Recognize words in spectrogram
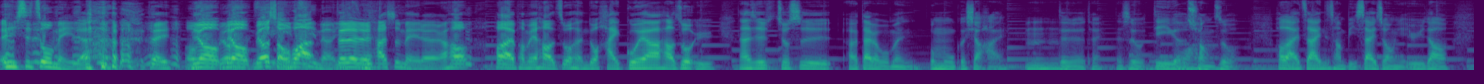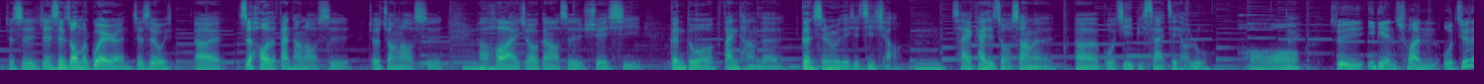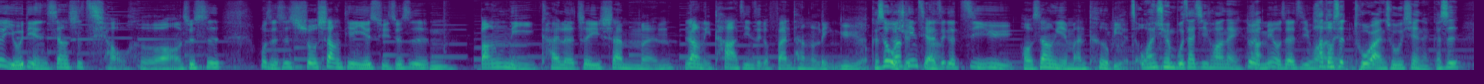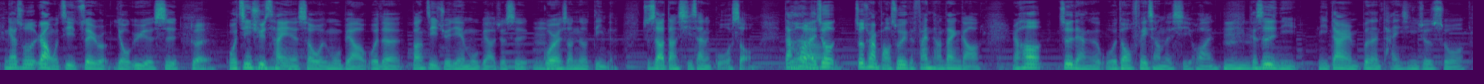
哎，是做美的，对，没有没有没有手画，对对对，她是美的。然后后来旁边还有做很多海龟啊，还有做鱼，那些就是呃代表我们我们五个小孩。嗯，对对对，那是我第一个的创作。后来在那场比赛中也遇到，就是人生中的贵人，就是我呃之后的翻糖老师，就是庄老师。然后后来就跟老师学习。更多翻糖的更深入的一些技巧，嗯，才开始走上了呃国际比赛这条路。哦，对，所以一连串，我觉得有点像是巧合哦，就是或者是说上天也许就是嗯。帮你开了这一扇门，让你踏进这个翻糖的领域哦。可是我听起来这个际遇好像也蛮特别的，完全不在计划内。对，没有在计划，它都是突然出现的。可是应该说，让我自己最犹豫的是，对我进去餐饮的时候，我的目标，我的帮自己决定的目标就是国尔时候那定的，就是要当西餐的国手。但后来就就突然跑出一个翻糖蛋糕，然后这两个我都非常的喜欢。嗯，可是你你当然不能贪心，就是说。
